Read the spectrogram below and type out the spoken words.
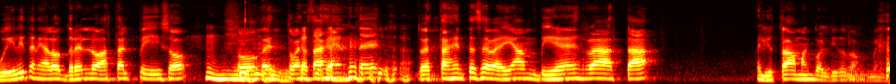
Willy tenía los dreadlocks hasta el piso. Todo- eh, toda esta gente, toda esta gente se veían bien rasta. El yo estaba más gordito también.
